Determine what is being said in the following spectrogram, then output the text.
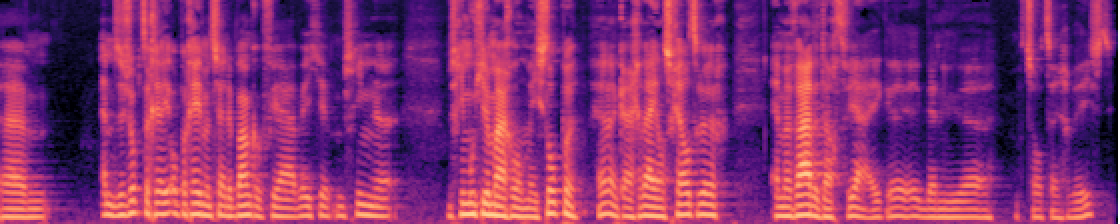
Ehm, en dus op, de, op een gegeven moment zei de bank ook van ja, weet je, misschien, eh, misschien moet je er maar gewoon mee stoppen. Hè? Dan krijgen wij ons geld terug. En mijn vader dacht van ja, ik, eh, ik ben nu, eh, wat zal het zijn geweest?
